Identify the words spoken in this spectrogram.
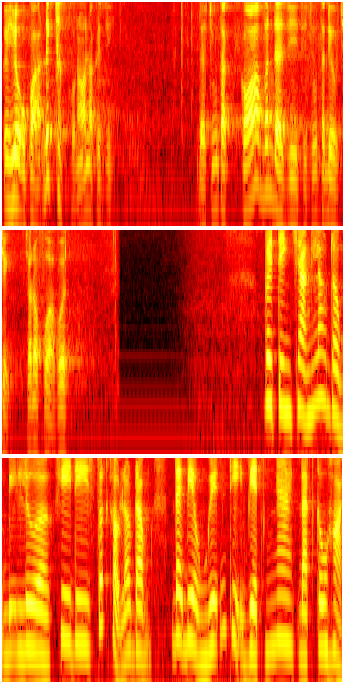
cái hiệu quả đích thực của nó là cái gì. Để chúng ta có vấn đề gì thì chúng ta điều chỉnh cho nó phù hợp hơn về tình trạng lao động bị lừa khi đi xuất khẩu lao động, đại biểu Nguyễn Thị Việt Nga đặt câu hỏi.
